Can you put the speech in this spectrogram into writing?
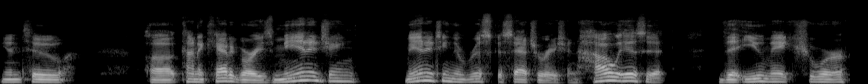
into uh, kind of categories, managing managing the risk of saturation. How is it that you make sure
